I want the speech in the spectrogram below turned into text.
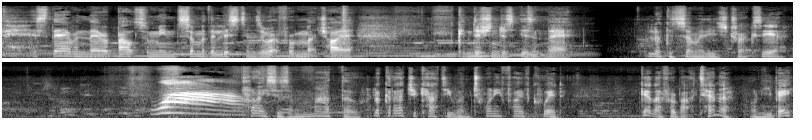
it's there and thereabouts. I mean, some of the listings are up for a much higher condition, just isn't there. Look at some of these trucks here. Wow! Prices are mad though. Look at that Ducati one, 25 quid. Get that for about a tenner on eBay.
